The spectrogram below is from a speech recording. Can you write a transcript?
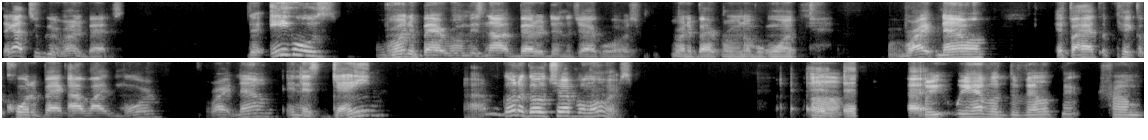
they got two good running backs. The Eagles running back room is not better than the Jaguars running back room, number one. Right now, if I had to pick a quarterback I like more right now in this game, I'm gonna go Trevor Lawrence. Uh, and, and, we we have a development from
